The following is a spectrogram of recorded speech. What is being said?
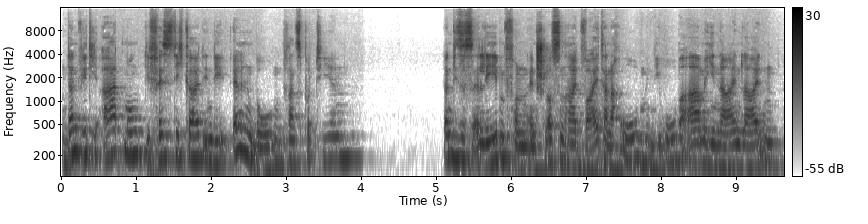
Und dann wird die Atmung die Festigkeit in die Ellenbogen transportieren. Dann dieses Erleben von Entschlossenheit weiter nach oben in die Oberarme hineinleiten,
